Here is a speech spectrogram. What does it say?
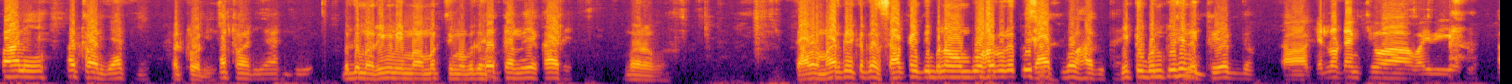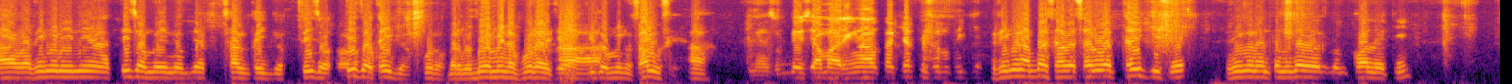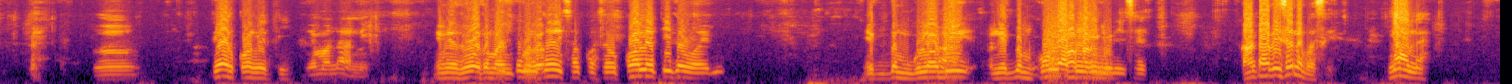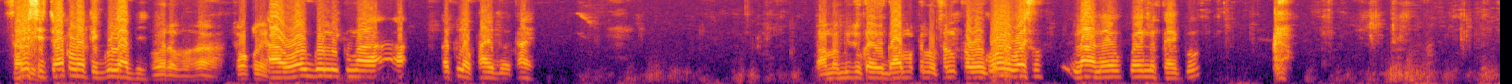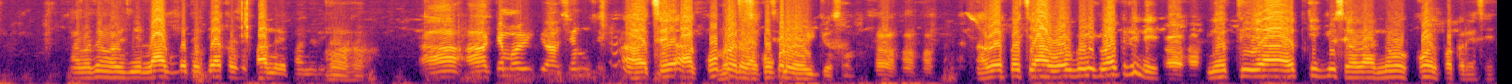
પાણી અઠવાડિયે આપીએ અઠવાડિયે? અઠવાડિયે આપીએ બધામાં રીંગણીમાં મરચીમાં બધા બધામાં એક હારે. બરાબર. આપણે માર્કેટ કરતા શાકાયતી બનાવવામાં બહુ સારું રહેતું શાક બહુ સારું થાય. મીઠું બનતું છે ને? મીઠું એકદમ. આ કેટલો ટાઈમ થયો આ વાવી આ રીંગણી ને ત્રીજો મહિનો બે ચાલુ થઈ ગયો. ત્રીજો ત્રીજો થઈ ગયો પૂરો. બરાબર બે મહિના પૂરાય છે ત્રીજો મહિનો ચાલુ છે. હા. રીંગણા આવતા ક્યારથી શરૂ થઈ ગયા? રીંગણા બસ હવે શરૂઆત થઈ ગઈ છે. રીંગણા તમે જો ક્વોલિટી હમ. પ્યોર ક્વોલિટી એમાં ના નહીં એને જુઓ તમે જોઈ શકો છો ક્વોલિટી જો એની એકદમ ગુલાબી અને એકદમ ગુલાબી રીંગણી છે. કાંટારી છે ને પછી? ના ના. દેશી ચોકલેટી ગુલાબી. બરાબર હા ચોકલેટ. આ ઓર્ગોનિકમાં એટલો આટલો ફાયદો થાય. આમાં બીજું કઈ ગામતર નો હોય કોઈ વસ્તુ ના ના એવું કોઈ નથી આપ્યું. આ બધું હવે જે લાગ બધે બેઠો છે પાંદરે પાંદરે. હા હા. આ આ કેમ આવી ગયો? આ શેનું છે? આ છે આ કોકડ વાત આવી ગયો છે. હા હા. હવે પછી આ ઓર્ગોનિક વાપરી ને હા આ અટકી ગયું છે હવે આ નવો કોળ પકડે છે.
